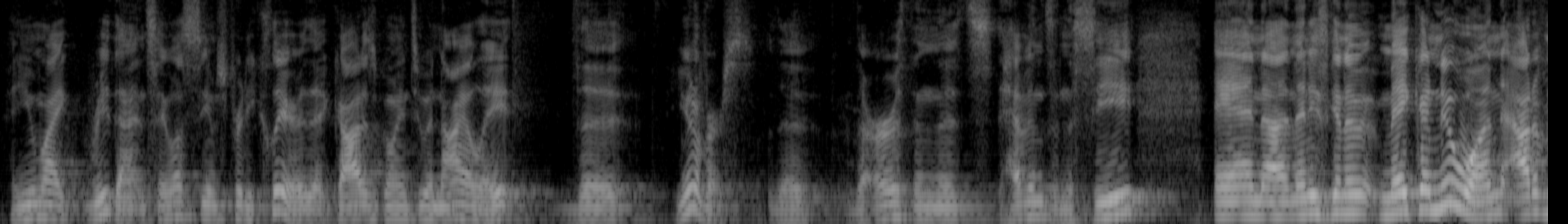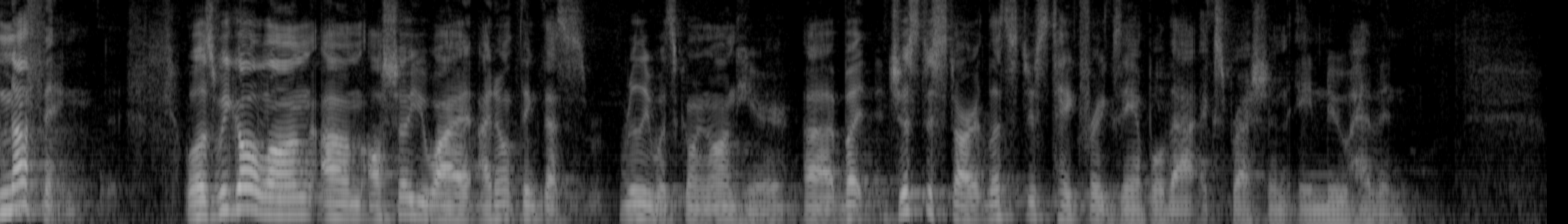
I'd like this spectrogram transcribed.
And you might read that and say, well, it seems pretty clear that God is going to annihilate the universe, the, the earth and the heavens and the sea, and, uh, and then he's going to make a new one out of nothing. Well, as we go along, um, I'll show you why I don't think that's really what's going on here. Uh, but just to start, let's just take, for example, that expression, a new heaven.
